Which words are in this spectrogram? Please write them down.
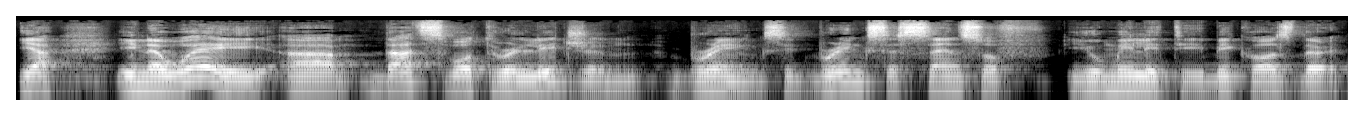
Yeah, in a way, uh, that's what religion brings. It brings a sense of humility because the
